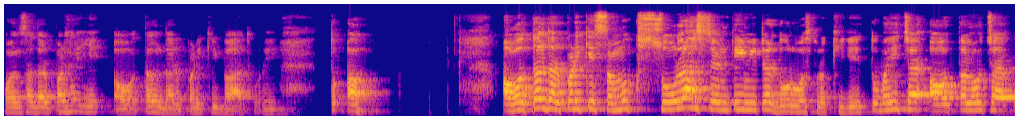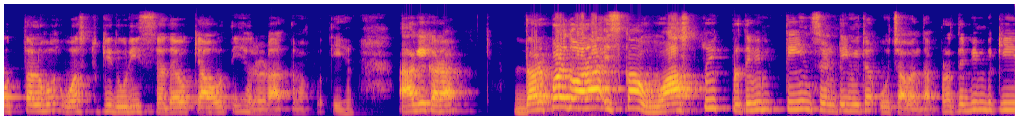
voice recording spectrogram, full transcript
कौन सा दर्पण है? ये अवतल दर्पण की बात हो रही है। तो अब अवतल दर्पण के सम्मुख 16 सेंटीमीटर दूर वस्तु रखी गई। तो भाई चाहे अवतल हो, चाहे उत्तल हो, वस्तु की दूरी सदैव क्या होती है? ऋणात्मक होती है। आगे करा। दर्पण द्वारा इसका वास्तविक प्रतिबिंब तीन सेंटीमीटर ऊँचा बनता। प्रतिबिंब की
